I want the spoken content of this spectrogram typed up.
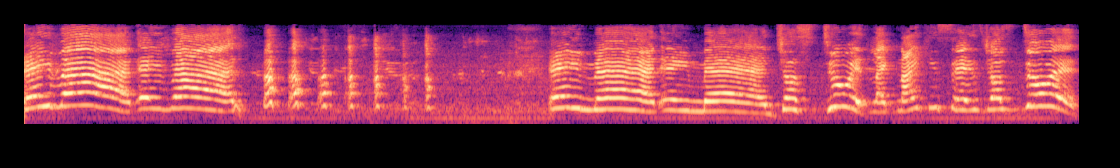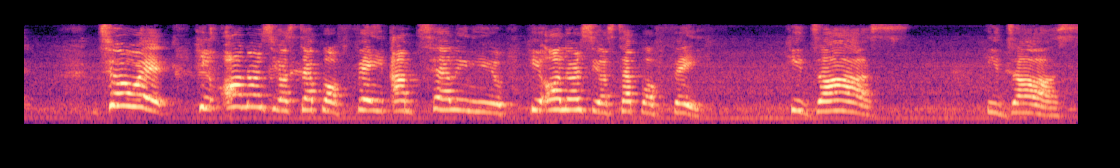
Amen. Amen. Amen. Amen. Just do it. Like Nike says, just do it. Do it. He honors your step of faith. I'm telling you, He honors your step of faith. He does. He does.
